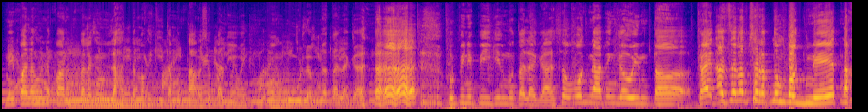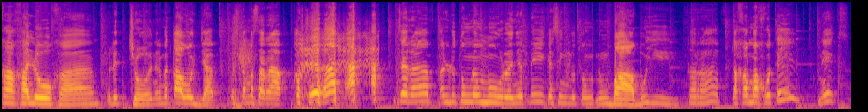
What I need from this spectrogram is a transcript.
May panahon na parang talagang lahat na makikita mong tao sa paligid mo, mukhang ulam na talaga. pag pinipigil mo talaga. So, wag natin gawin to. Kahit ang sarap-sarap ng bagnet, nakakaloka. Ulit yun. Ano ba tawag dyan? Basta masarap. Sarap. Ang lutong ng mura niya, te. Kasing lutong ng baboy, eh. Sarap. Takamakote. Next.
